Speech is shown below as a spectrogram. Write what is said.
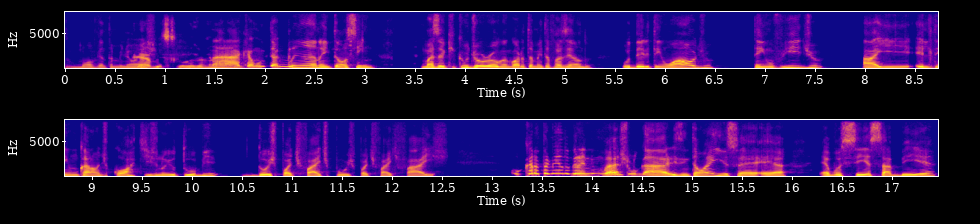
90 é, milhões. É absurdo, né? Caraca, é muita grana. Então, assim, mas aí o que, que o Joe Rogan agora também tá fazendo? O dele tem um áudio, tem um vídeo, aí ele tem um canal de cortes no YouTube, do Spotify, tipo o Spotify que faz. O cara tá ganhando grana em vários lugares. Então é isso, é, é, é você saber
